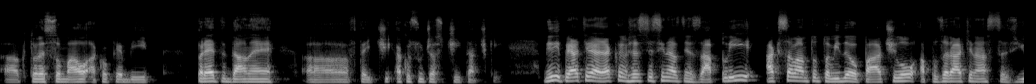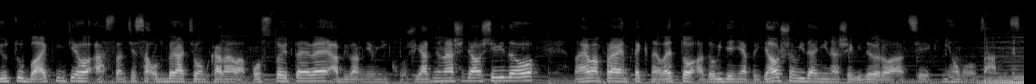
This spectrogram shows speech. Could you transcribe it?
ktoré som mal ako keby preddané v tej, ako súčasť čítačky. Milí priatelia, ďakujem, že ste si nás dnes zapli. Ak sa vám toto video páčilo a pozeráte nás cez YouTube, lajknite ho a stante sa odberateľom kanála Postoj TV, aby vám neuniklo žiadne naše ďalšie video. No a ja vám prajem pekné leto a dovidenia pri ďalšom vydaní našej videorelácie Knihomolov zápis.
